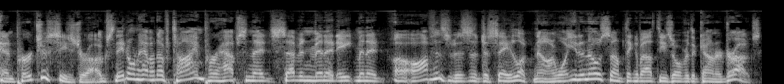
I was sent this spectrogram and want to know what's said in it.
and purchase these drugs, they don't have enough time, perhaps in that seven minute, eight minute uh, office visit to say, look, now I want you to know something about these over the counter drugs,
